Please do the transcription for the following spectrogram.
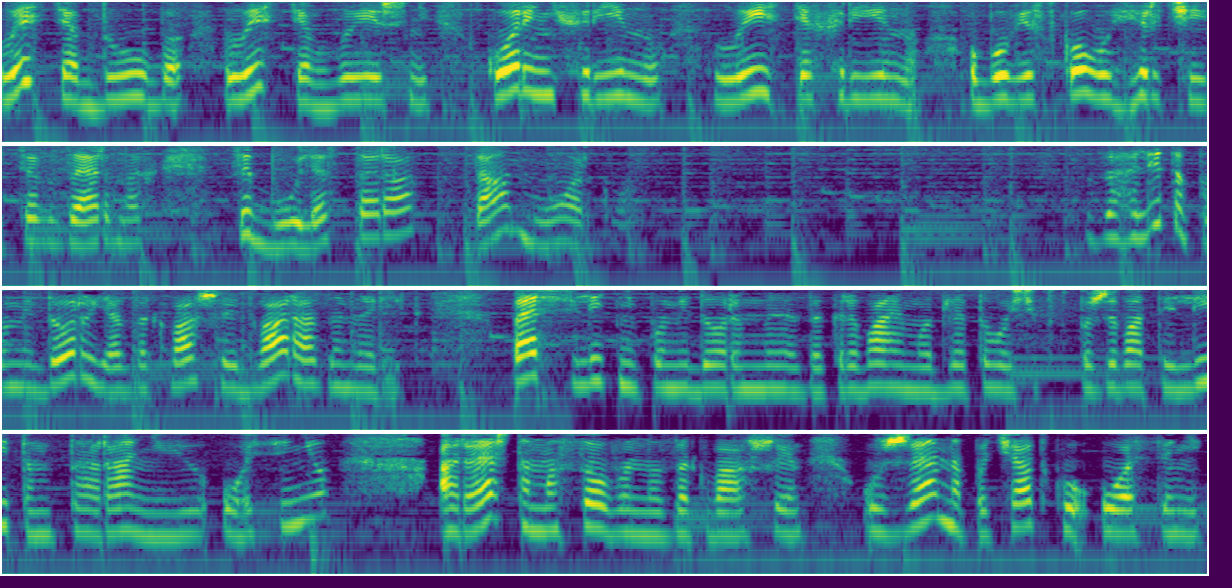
листя дуба, листя вишні, корінь хріну, листя хріну, обов'язково гірчиця в зернах, цибуля стара та морква. Взагалі-то помідори я заквашую два рази на рік. Перші літні помідори ми закриваємо для того, щоб споживати літом та ранньою осінню, а решта масово заквашуємо уже на початку осені.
